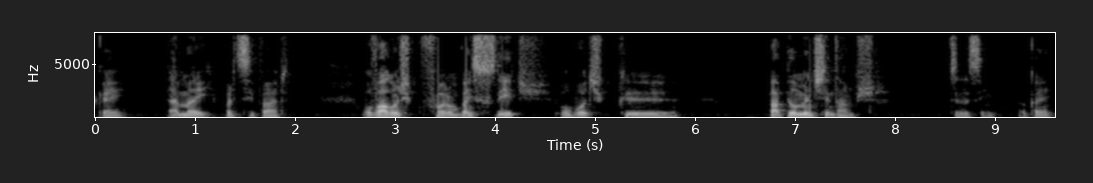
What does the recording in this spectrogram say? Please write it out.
Ok? Amei participar. Houve alguns que foram bem sucedidos. Houve outros que. Pá, pelo menos tentámos. Dizendo assim. Ok?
